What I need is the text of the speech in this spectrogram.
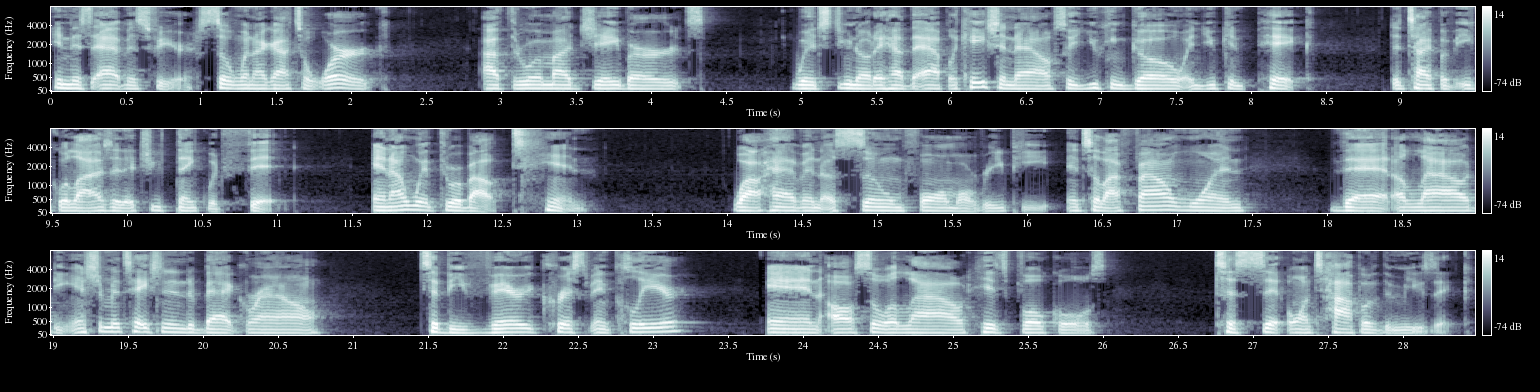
in this atmosphere. So when I got to work, I threw in my Jaybirds, which, you know, they have the application now. So you can go and you can pick the type of equalizer that you think would fit. And I went through about 10 while having assume form on repeat until I found one that allowed the instrumentation in the background to be very crisp and clear and also allowed his vocals to sit on top of the music.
